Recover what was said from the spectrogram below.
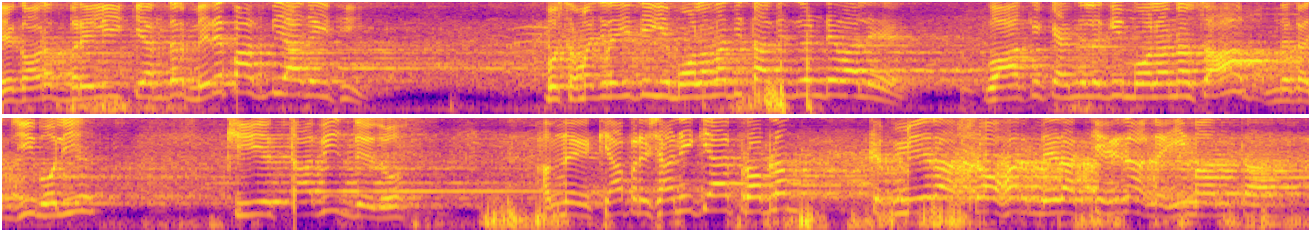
एक औरत बरेली के अंदर मेरे पास भी आ गई थी। वो समझ रही थी, ये मौलाना भी ताबीज गंडे वाले हैं। वो आके कहने लगी, मौलाना साहब, हमने कहा, जी, बोलिए। कि एक ताबीज दे दो। हमने क्या परेशानी, क्या है प्रॉब्लम? कि मेरा शौहर मेरा कहना नहीं मानता।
